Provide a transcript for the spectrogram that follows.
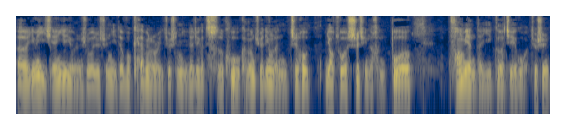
呃，因为以前也有人说，就是你的 vocabulary，就是你的这个词库，可能决定了你之后要做事情的很多方面的一个结果。就是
